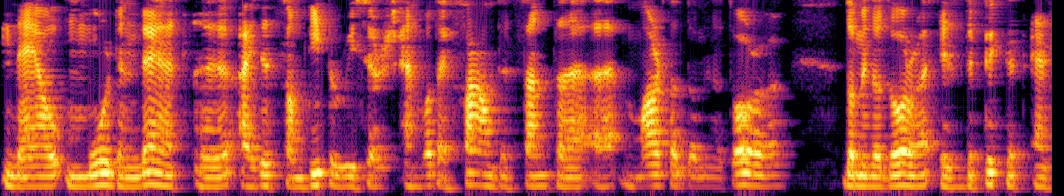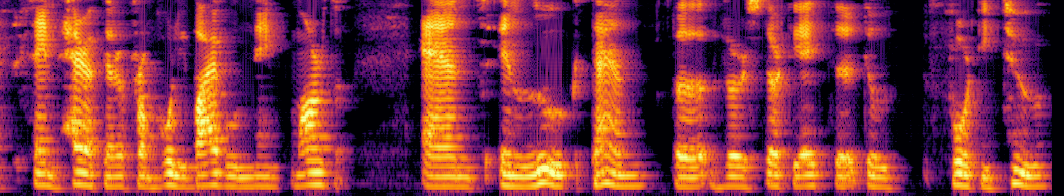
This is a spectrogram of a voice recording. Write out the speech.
now, more than that, uh, I did some deeper research, and what I found that Santa uh, Marta Dominadora, Dominadora is depicted as the same character from Holy Bible named Marta. And in Luke 10, uh, verse 38 till 42,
